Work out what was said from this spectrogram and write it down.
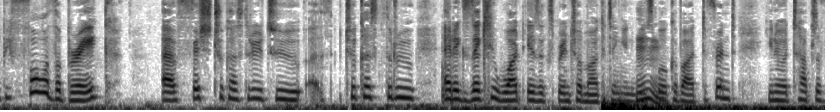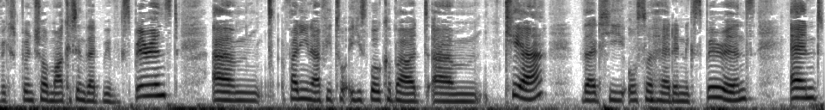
before the break, uh, Fish took us through to uh, took us through at exactly what is experiential marketing, and we spoke about different, you know, types of experiential marketing that we've experienced. Um, funny enough, he ta- he spoke about um, Kia that he also had an experience, and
